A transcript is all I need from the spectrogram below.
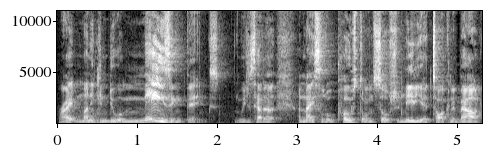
right? Money can do amazing things. We just had a, a nice little post on social media talking about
